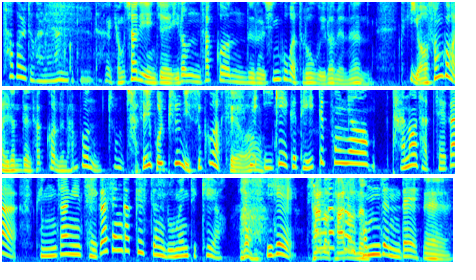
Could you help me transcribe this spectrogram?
처벌도 가능한 겁니다. 그러니까 경찰이 이제 이런 사건들을 신고가 들어오고 이러면은 특히 여성과 관련된 사건은 한번 좀 자세히 볼 필요는 있을 것 같아요. 근데 이게 그 데이트 폭력 단어 자체가 굉장히 제가 생각했을 때는 로맨틱해요. 아, 이게 심각한 단어, 범죄인데 네.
